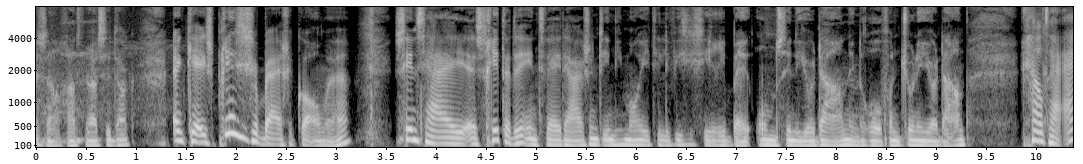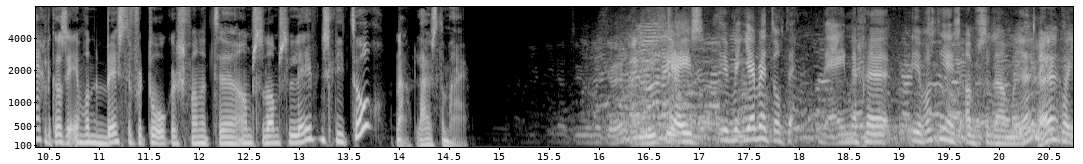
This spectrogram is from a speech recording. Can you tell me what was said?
De zaal gaat vanuit zijn dak. En Kees Prins is erbij gekomen. Hè? Sinds hij eh, schitterde in 2000 in die mooie televisieserie Bij ons in de Jordaan... in de rol van Johnny Jordaan... geldt hij eigenlijk als een van de beste vertolkers... van het eh, Amsterdamse levenslied, toch? Nou, luister maar. Kees, jij bent toch de enige... Je was niet eens Amsterdammer, hè? Hè? Je,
